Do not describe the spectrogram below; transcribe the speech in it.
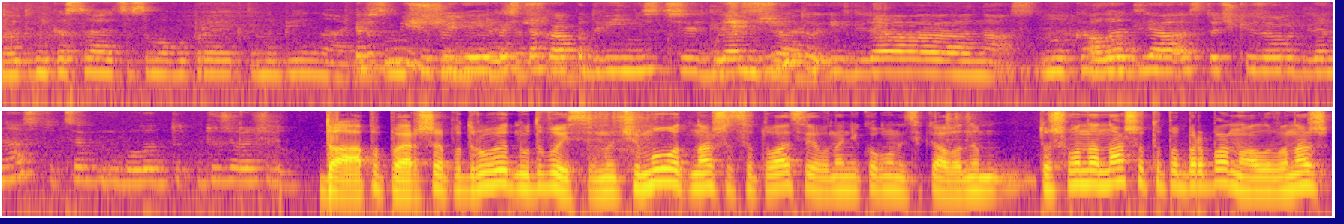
Но это не касается самого проекта на Биеннале. Я розумію, що є якась така подвійність для Очень світу жаль. і для нас. Ну, Але для з точки зору для нас, то це було дуже важливо. Да, по-перше, по-друге, ну дивися, ну чому от наша ситуація вона нікому не цікава? Не, то що вона наша, то по барабану, але вона ж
